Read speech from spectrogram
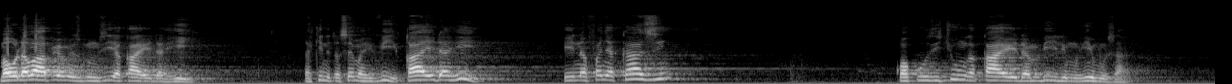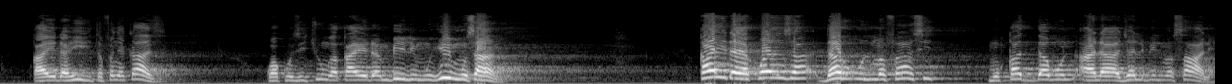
Maulama pia wamezungumzia kaida hii? Lakini tutasema hivi kaida hii inafanya kazi kwa kuzichunga kaida mbili muhimu sana kaida hii itafanya kazi kwa kuzichunga kaida mbili muhimu sana. Kaida ya kwanza darul mafasid muqaddamun ala jalbil masalih.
